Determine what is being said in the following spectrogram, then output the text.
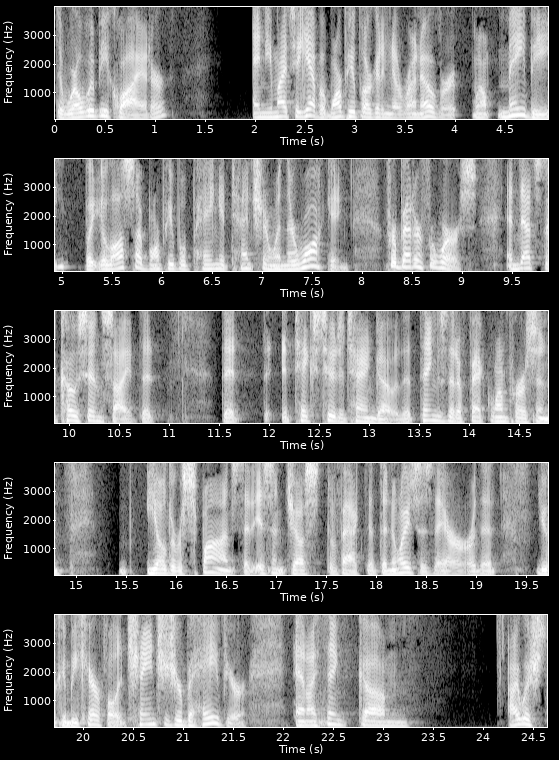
the world would be quieter. And you might say, yeah, but more people are to run over. Well, maybe, but you'll also have more people paying attention when they're walking, for better, or for worse. And that's the Coase insight that that it takes two to tango. That things that affect one person yield a response that isn't just the fact that the noise is there or that you can be careful. It changes your behavior. And I think um, I wish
